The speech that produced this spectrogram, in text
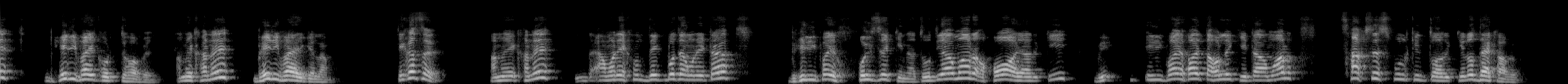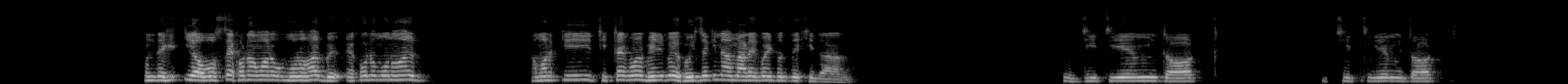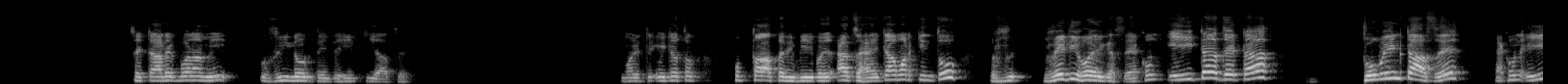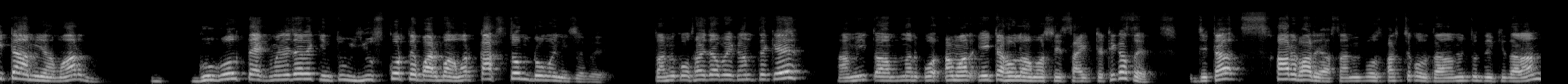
ভেরিফাই করতে হবে। আমি এখানে ভেরিফাই গেলাম। ঠিক আছে? আমি এখানে, আমার এখন দেখব যে আমার এটা ভেরিফাই হয়েছে কিনা। যদি আমার হয় আর কি ভেরিফাই হয় তাহলে কি এটা আমার সাকসেসফুল কিন্তু আর কি দেখাবে। এখন দেখি কি অবস্থা। এখন আমার মনে হয়, এখনও মনে হয় আমার কি ঠিকঠাক ভাবে ভেরিফাই হয়েছে কিনা আমি আরেকবার একটু দেখি, দাঁড়ান। জিটিএম ডট জিটিএম ডট সেটা আরেকবার আমি রিলোড দিই দেখি কি আছে। আমার এটা তো খুব তাড়াতাড়ি আচ্ছা হ্যাঁ এটা আমার কিন্তু রেডি হয়ে গেছে। এখন এইটা যেটা ডোমেইনটা আছে, এখন এইটা আমি আমার গুগল ট্যাগ ম্যানেজারে কিন্তু ইউজ করতে পারব আমার কাস্টম ডোমেইন হিসেবে। তো আমি কোথায় যাব এখান থেকে? আমি তো আপনার আমার এইটা হলো আমার সেই সাইটটা ঠিক আছে? যেটা সার্ভারে আছে। আমি ফার্স্টে করতে আমি তো দেখি, দাঁড়ান।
